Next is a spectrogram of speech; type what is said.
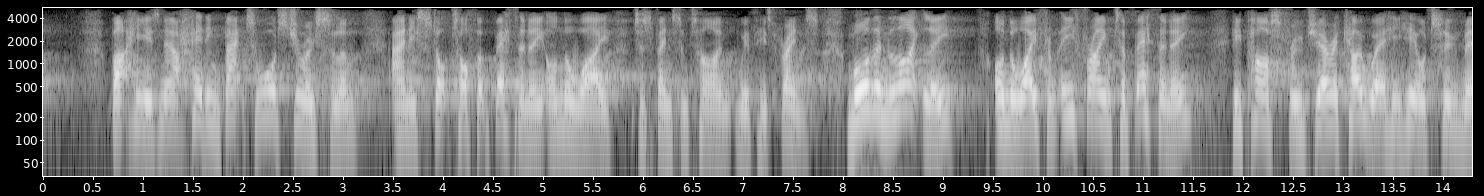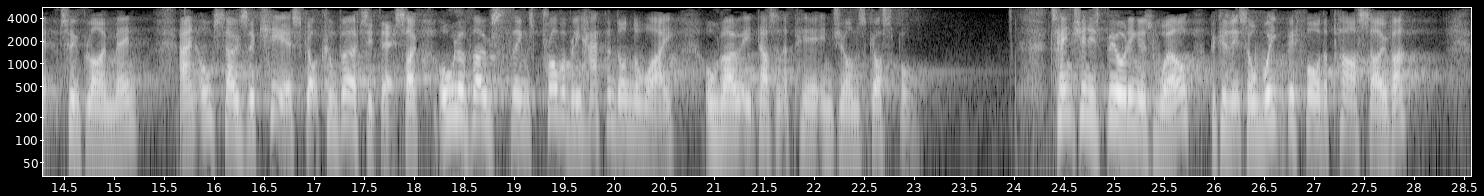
But he is now heading back towards Jerusalem and he stopped off at Bethany on the way to spend some time with his friends. More than likely, on the way from Ephraim to Bethany, he passed through Jericho where he healed two, two blind men. And also Zacchaeus got converted there. So all of those things probably happened on the way, although it doesn't appear in John's Gospel. Tension is building as well because it's a week before the Passover.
